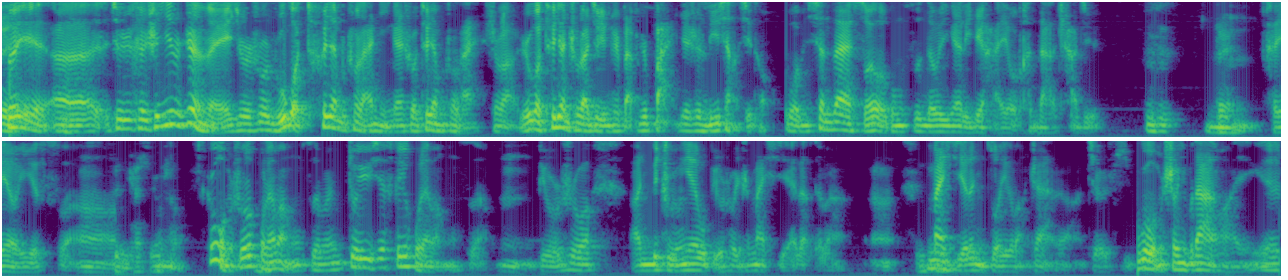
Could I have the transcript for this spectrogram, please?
所以呃，就是可是因为认为就是说，如果推荐不出来，你应该说推荐不出来，是吧？如果推荐出来，就应该是百分之百，这是理想系统。我们现在所有公司都应该离这还有很大的差距。嗯哼。对，很有意思啊！你开始用上。说我们说的互联网公司，对于一些非互联网公司，嗯，比如说啊，你的主营业务，比如说你是卖鞋的，对吧？嗯，卖鞋的，你做一个网站，对吧？就是如果我们生意不大的话，也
